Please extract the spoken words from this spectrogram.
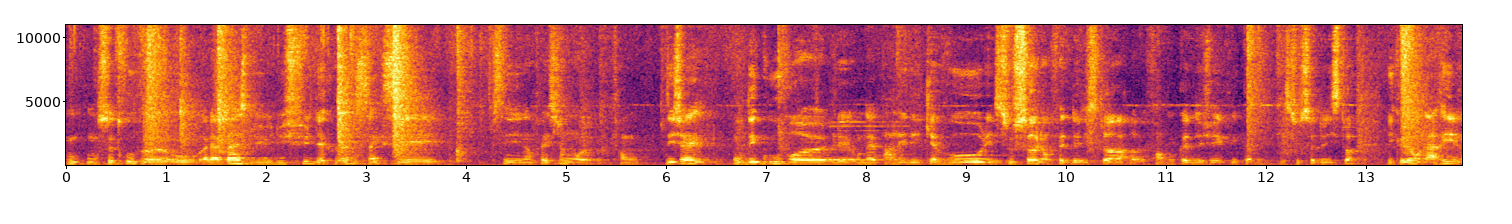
on se trouve euh, à la base du, du fût de la colonne, c'est vrai que c'est c'est une impression. Euh, déjà, on découvre, euh, on a parlé des caveaux, les sous-sols en fait de l'histoire, euh, enfin le code de G, comme les sous-sols de l'histoire, et que là on arrive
